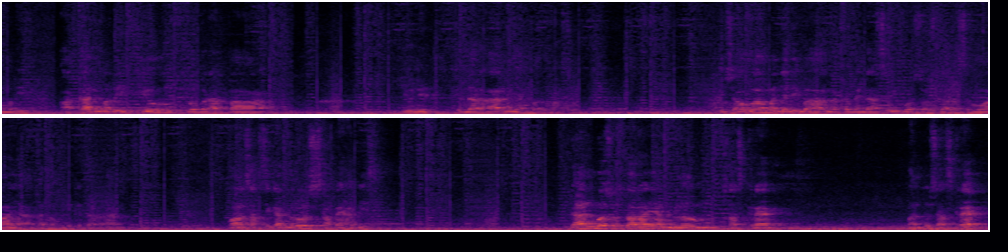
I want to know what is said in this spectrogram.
memberi akan mereview beberapa unit kendaraan yang baru masuk. Insya Allah menjadi bahan rekomendasi buat saudara semua yang akan membeli kendaraan. Mohon saksikan terus sampai habis. Dan buat saudara yang belum subscribe, bantu subscribe,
